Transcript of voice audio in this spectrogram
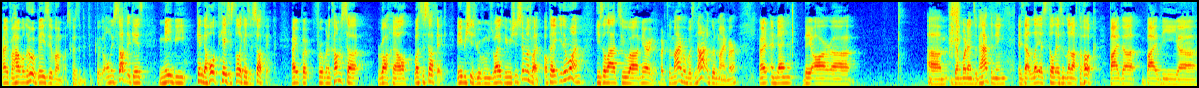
right? V'havalahu bezi amos, because the, the only suffix is maybe, again, the whole case is still a case of suffix, right? But for when it comes to Rachel, what's the suffix? Maybe she's Reuven's wife, maybe she's Simon's wife. Okay, either one, he's allowed to uh, marry her. But if the mimer was not a good mimer, right, and then they are, uh, um, then what ends up happening is that Leah still isn't let off the hook by the by the uh,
